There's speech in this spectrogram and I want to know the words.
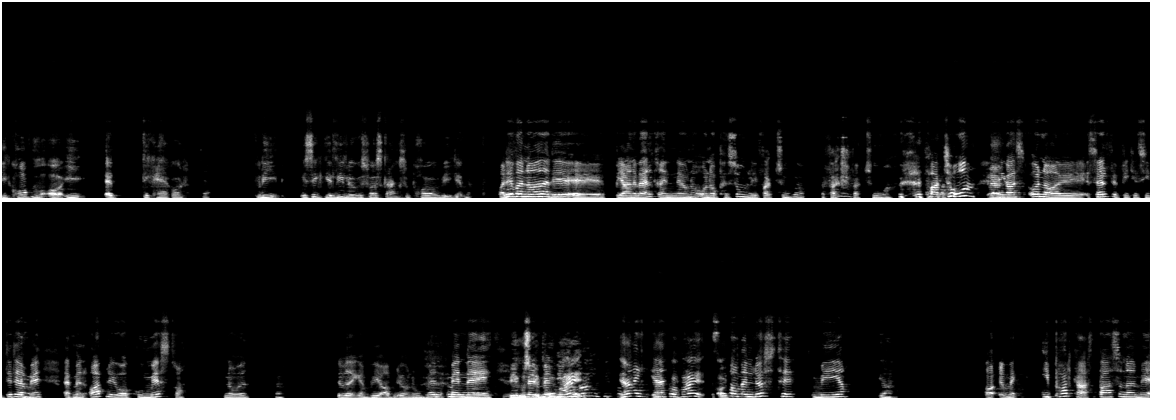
i kroppen, og i, at det kan jeg godt. Ja. Fordi hvis ikke det lige lykkes første gang, så prøver vi igen. Og det var noget af det, øh, Bjarne Valgren nævner under personlige fakturer. Fakt, fakturer. faktorer, Ja. ja. ikke også? Under øh, self-efficacy. Det der med, at man oplever at kunne mestre noget. Ja. Det ved jeg ikke, om vi oplever nu. Men, men, øh, Vi er måske men, men på vi vej. er på. Vi er på Ja, vej. Vi Ja. er på vej. Så får man lyst til mere. Ja. Og øh, man, i podcast, bare sådan noget med,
